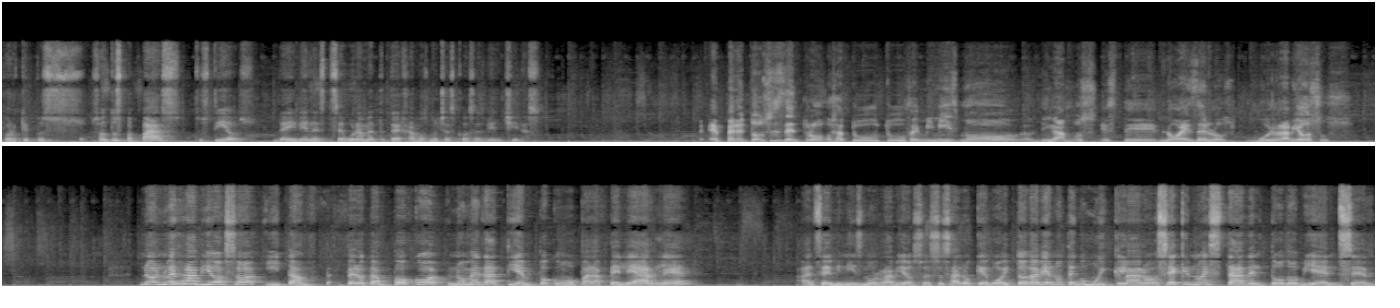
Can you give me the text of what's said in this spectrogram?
porque pues son tus papás, tus tíos, de ahí vienes, seguramente te dejamos muchas cosas bien chidas. Eh, pero entonces dentro, o sea, tu, feminismo, digamos, este, no es de los muy rabiosos. No, no es rabioso y tan, pero tampoco no me da tiempo como para pelearle al feminismo rabioso. Eso es a lo que voy. Todavía no tengo muy claro. Sé que no está del todo bien ser.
